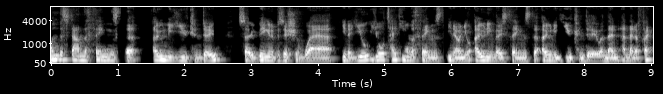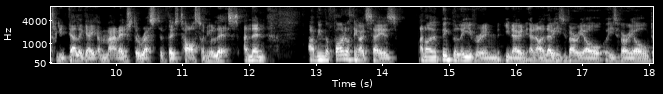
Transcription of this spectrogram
Understand the things that only you can do. So being in a position where you know you, you're taking on the things you know and you're owning those things that only you can do and then and then effectively delegate and manage the rest of those tasks on your list. And then i mean the final thing i'd say is and I'm a big believer in, you know, and I know he's a very old, he's a very old,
